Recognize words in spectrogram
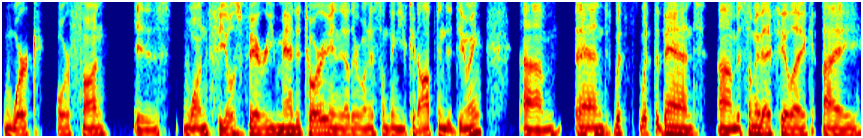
work or fun is one feels very mandatory and the other one is something you could opt into doing. Um, and with with the band, um, it's something that I feel like I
